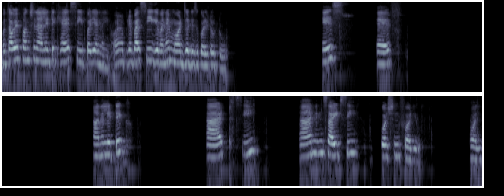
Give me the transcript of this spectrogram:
बताओ ये फ़ंक्शन एनालिटिक है सी पर या नहीं? और अपने पास सी गिवन है mod z is equal to two is f analytic at C and inside C, question for you all.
